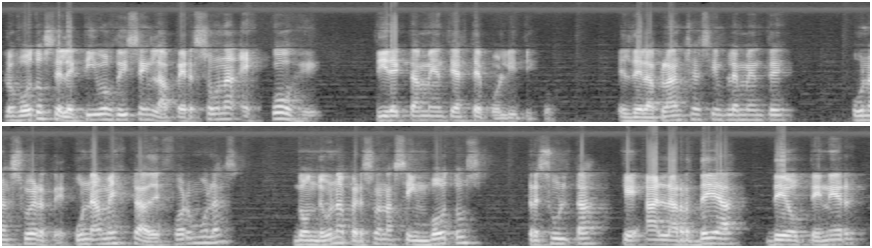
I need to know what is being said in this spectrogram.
Los votos selectivos dicen la persona escoge directamente a este político. El de la plancha es simplemente una suerte, una mezcla de fórmulas donde una persona sin votos resulta que alardea de obtener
